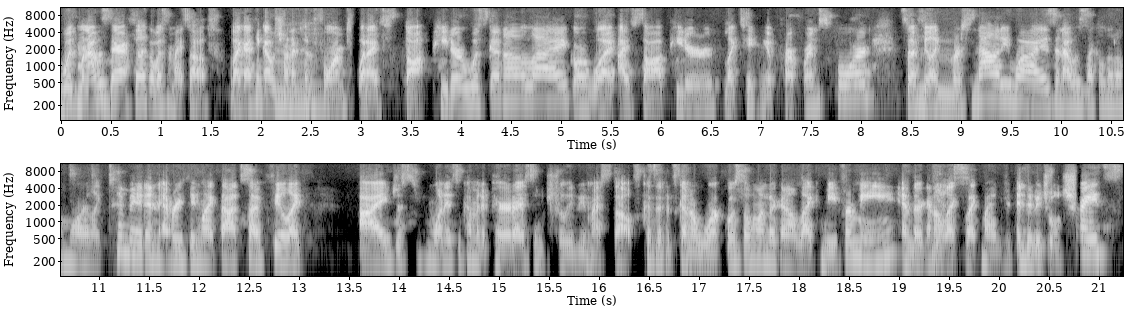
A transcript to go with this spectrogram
was when I was there, I feel like I wasn't myself. Like I think I was trying Mm. to conform to what I thought Peter was gonna like or what I saw Peter like taking a preference for. So I feel Mhm. like personality wise, and I was like a little more like timid and everything like that. So I feel like I just wanted to come into paradise and truly be myself. Because if it's gonna work with someone, they're gonna like me for me and they're gonna Yes. like like my individual traits.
